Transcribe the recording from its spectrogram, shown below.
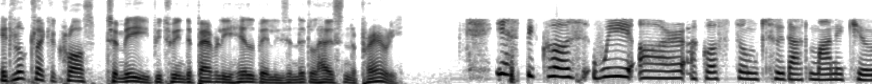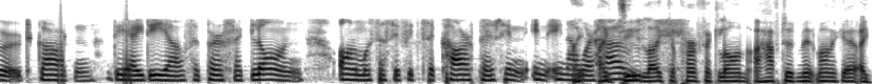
It looked like a cross to me between the Beverly Hillbillies and Little House on the Prairie. Yes, because we are accustomed to that manicured garden, the idea of a perfect lawn, almost as if it's a carpet in, in, in our I, house. I do like a perfect lawn, I have to admit, Monica. I,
